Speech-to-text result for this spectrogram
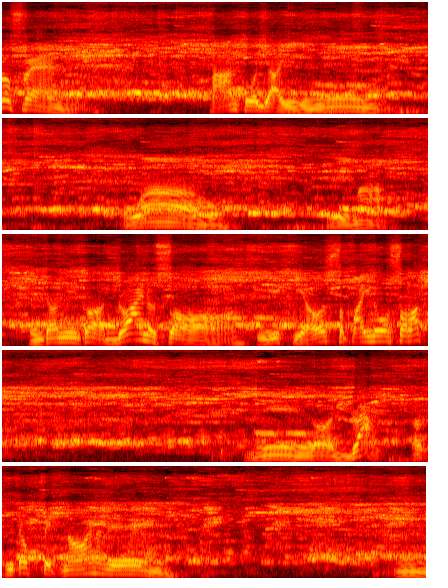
ลเฟนช้างตัวใหญ่ นี่ ว้าวเท่มากส่วนเจ้านี่ก็ไดโนเสาร์สีเขียวสไปโนซอรัสนี่ก็ดรักก็คือเจ้าเป็ดน้อยนั่นเอง อืม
